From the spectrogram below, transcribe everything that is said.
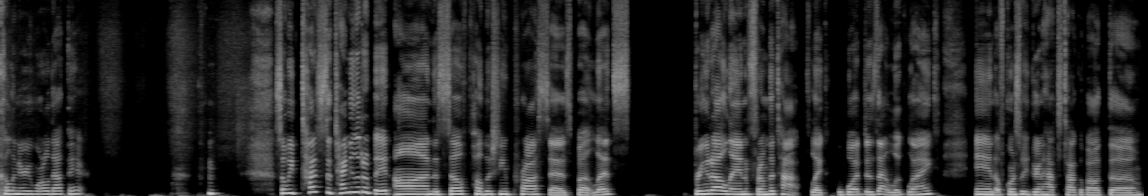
culinary world out there. so we touched a tiny little bit on the self-publishing process, but let's bring it all in from the top. Like what does that look like? And of course, we're going to have to talk about the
